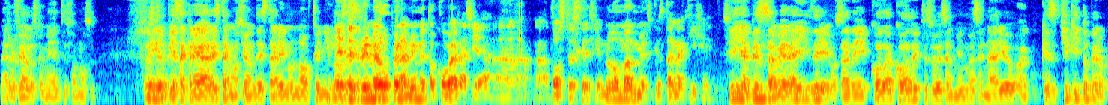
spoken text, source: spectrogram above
me refiero a los comediantes famosos. Entonces Sí. te empieza a crear esta emoción de estar en un Open y Desde el primer Open a mí me tocó ver así a, a- a dos, tres que decían, no mames, que están aquí. Sí, ya empiezas a ver ahí de, o sea, de codo a codo y te subes al mismo escenario, que es chiquito, pero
